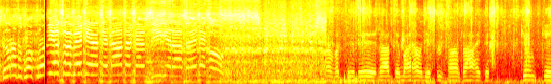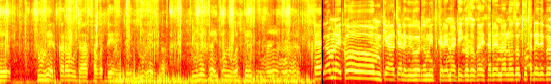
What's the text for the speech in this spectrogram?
गारा तो थोड़ा करो ऐसा बैठे हैं ते दादा टाइम ठीक है रात है देखो। बच्चे से रात के बारह बजे सुनसान रहा है थे क्योंकि सूहेर करो उदास वधे हैं थे सूहेर का सूहेर का इतना वधे जो हैं हुनर असलाकुम क्या हाल चाल है व्यूअर्स? उम्मीद करें ना ठीक हो तो खाई करे ना लो तो तू थड़े दे पे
